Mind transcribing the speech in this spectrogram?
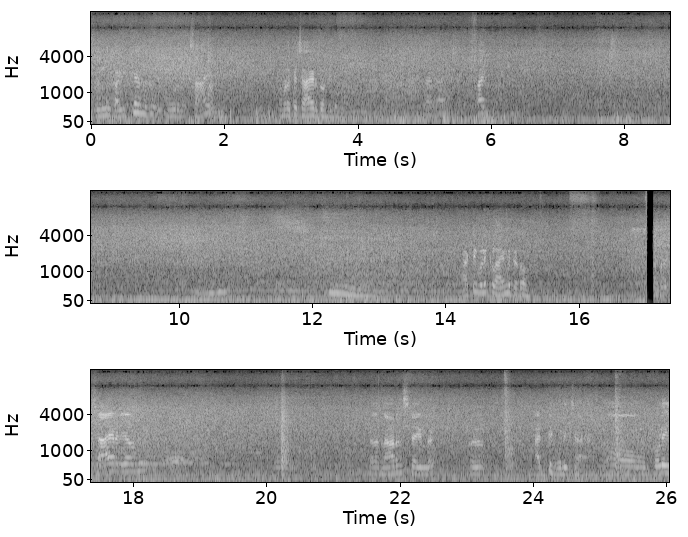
ഇതൊന്നും കഴിക്കാനൊരു മൂടില്ല ചായ ഉണ്ട് നമ്മളൊക്കെ ചായ എടുത്തോണ്ടിരിക്കുന്നത് ഹായ് അടിപൊളി ക്ലൈമറ്റ് കേട്ടോ. നമ്മുടെ ചായ റെഡിയാവുന്നു. നല്ല നാടൻ സ്റ്റൈലിൽ ഒരു അടിപൊളി ചായ. ഓ പൊളി.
